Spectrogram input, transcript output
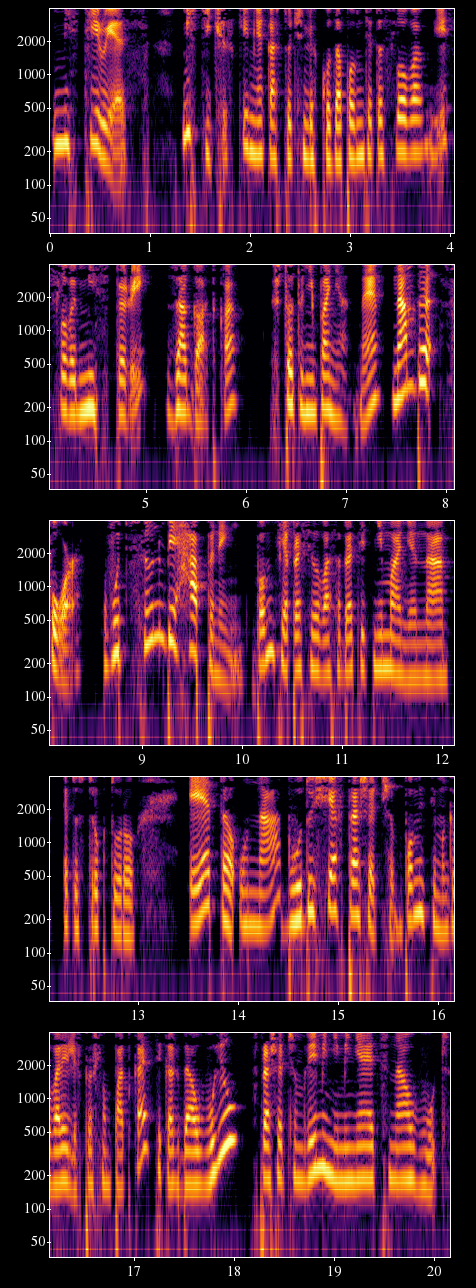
Mysterious. Мистический, мне кажется, очень легко запомнить это слово. Есть слово mystery, загадка, что-то непонятное. Number four. Would soon be happening. Помните, я просила вас обратить внимание на эту структуру. Это у нас будущее в прошедшем. Помните, мы говорили в прошлом подкасте, когда will в прошедшем времени меняется на would.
